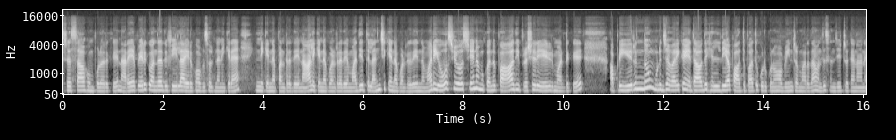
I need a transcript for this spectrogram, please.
ஸ்ட்ரெஸ் ஆகும் போல இருக்குது நிறைய பேருக்கு வந்து அது ஃபீல் ஆகிருக்கும் அப்படின்னு சொல்லிட்டு நினைக்கிறேன். இன்றைக்கி என்ன பண்ணுறது நாளைக்கு என்ன பண்ணுறது மதியத்து லஞ்சுக்கு என்ன பண்ணுறது இந்த மாதிரி யோசிச்சு யோசிச்சே நமக்கு வந்து பாதி ப்ரெஷர் ஏறிட மாட்டுக்கு. அப்படி இருந்தும் முடிஞ்ச வரைக்கும் ஏதாவது ஹெல்த்தியாக பார்த்து பார்த்து கொடுக்கணும் அப்படின்ற மாதிரி தான் வந்து செஞ்சிட்ருக்கேன் நான்.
